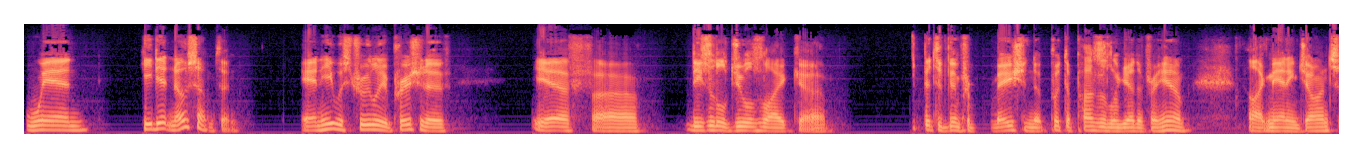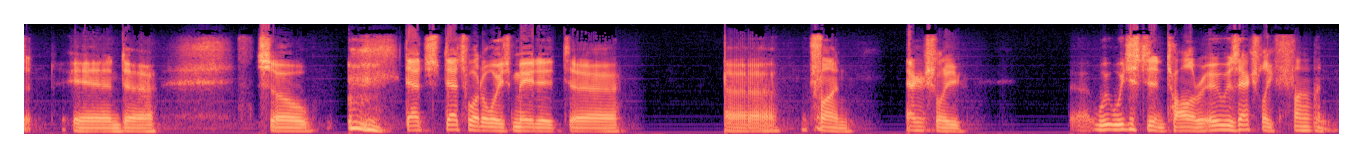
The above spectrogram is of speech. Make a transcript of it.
when he didn't know something and he was truly appreciative if uh, these little jewels like uh, bits of information that put the puzzle together for him, like Manning Johnson, and uh, so that's that's what always made it uh, uh, fun. Actually, uh, we we just didn't tolerate. It was actually fun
